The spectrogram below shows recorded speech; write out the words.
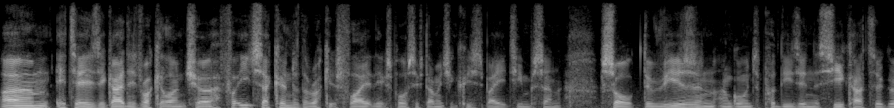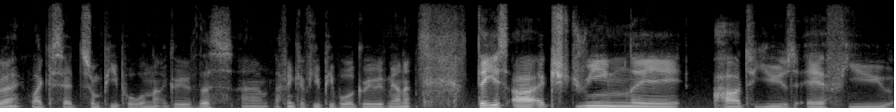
Um, it is a guided rocket launcher. For each second of the rocket's flight, the explosive damage increases by 18%. So the reason I'm going to put these in the C category, like I said, some people will not agree with this. Um, I think a few people agree with me on it. These are extremely hard to use if you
